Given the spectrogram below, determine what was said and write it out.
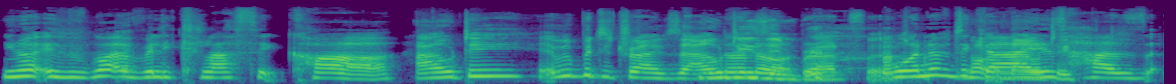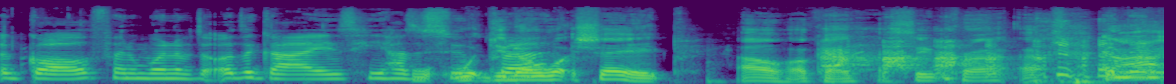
you know, if we've got a really classic car. Audi? Everybody drives Audis no, no. in Bradford. One of the guys has a golf and one of the other guys he has a Supra. Do you know what shape? Oh, okay. A Supra. Uh, no, I-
